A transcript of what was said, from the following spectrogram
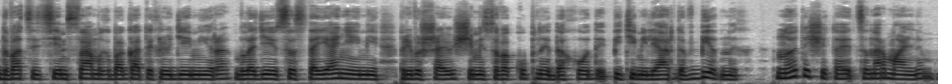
27 самых богатых людей мира владеют состояниями, превышающими совокупные доходы 5 миллиардов бедных, но это считается нормальным.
